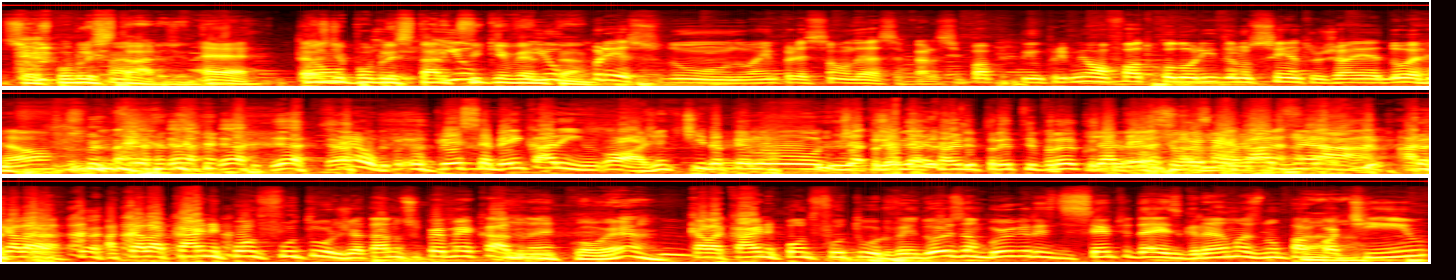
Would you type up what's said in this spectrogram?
São os publicitários, então. É, então- Coisa de publicitário E que o, fica e o inventando. preço de, um- de uma impressão dessa, cara? Se imprimir uma foto colorida no centro já é dois real, É, o, o preço é bem carinho. Ó, a gente tira pelo. Já, já Imprime a tem, carne preto e branco. já né? tem nos supermercados, né? a- aquela, aquela carne ponto futuro, já tá no supermercado, né? Qual é? Aquela carne ponto futuro. Vem dois hambúrgueres de 110 gramas num pacotinho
